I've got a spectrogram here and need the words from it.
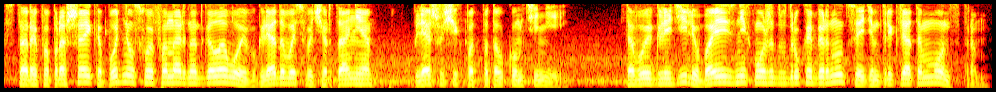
Старый попрошайка поднял свой фонарь над головой, вглядываясь в очертания пляшущих под потолком теней. Того и гляди, любая из них может вдруг обернуться этим треклятым монстром.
